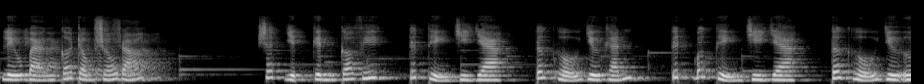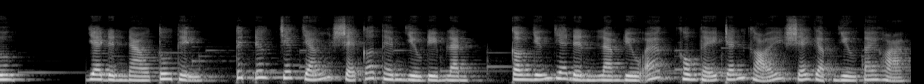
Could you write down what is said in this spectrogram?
liệu bạn có trong số đó? Sách dịch kinh có viết tích thiện chi gia, tất hữu dư khánh, tích bất thiện chi gia, tất hữu dư ương. Gia đình nào tu thiện, tích đức chắc chắn sẽ có thêm nhiều điềm lành, còn những gia đình làm điều ác không thể tránh khỏi sẽ gặp nhiều tai họa.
